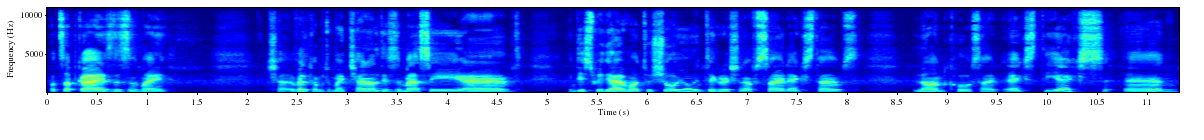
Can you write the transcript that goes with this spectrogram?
What's up guys, this is my welcome to my channel, this is Masi and in this video I want to show you integration of sine x times ln cosine x dx and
